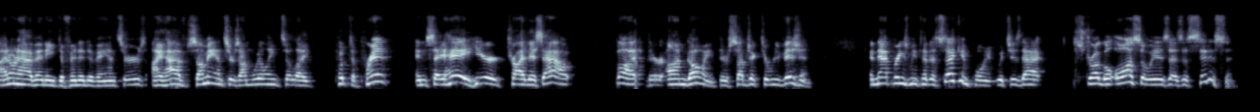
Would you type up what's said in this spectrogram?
I don't have any definitive answers. I have some answers I'm willing to like put to print and say, hey, here, try this out. But they're ongoing, they're subject to revision. And that brings me to the second point, which is that struggle also is as a citizen.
